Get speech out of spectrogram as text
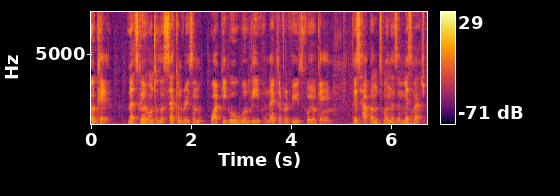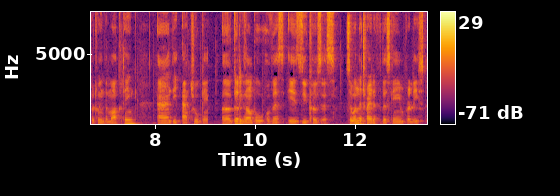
Okay, let's go on to the second reason why people will leave negative reviews for your game. This happens when there's a mismatch between the marketing and the actual game. A good example of this is Zoochosis. So when the trailer for this game released,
